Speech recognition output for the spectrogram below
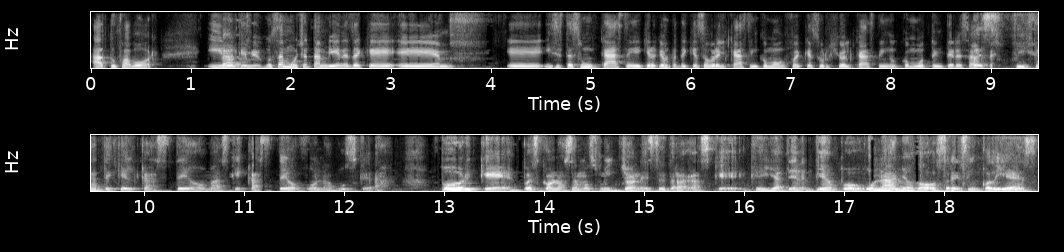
a tu favor. Y claro. lo que me gusta mucho también es de que eh, eh, hiciste un casting y quiero que me platiques sobre el casting. ¿Cómo fue que surgió el casting o cómo te interesaste? Pues fíjate que el casteo, más que casteo, fue una búsqueda. Porque pues conocemos millones de dragas que, que ya tienen tiempo, un año, dos, tres, cinco, diez,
